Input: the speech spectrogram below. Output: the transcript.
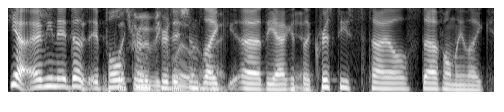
Yeah, I mean it does. It pulls like from movie Clue traditions like uh, the Agatha Yeah. Christie style stuff only like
